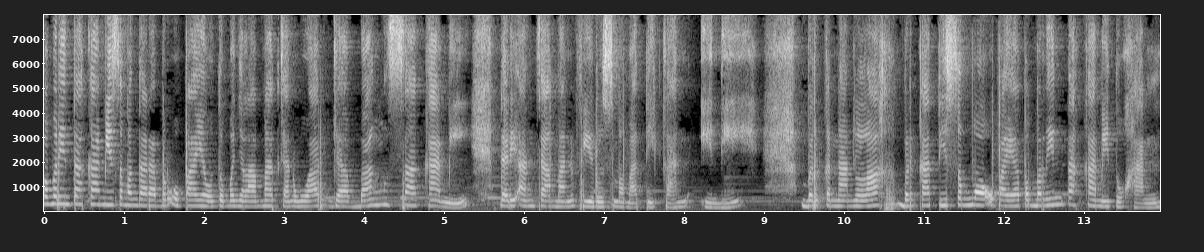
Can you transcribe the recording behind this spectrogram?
Pemerintah kami sementara berupaya untuk menyelamatkan warga bangsa kami dari ancaman virus mematikan ini. Berkenanlah berkati semua upaya pemerintah kami Tuhan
